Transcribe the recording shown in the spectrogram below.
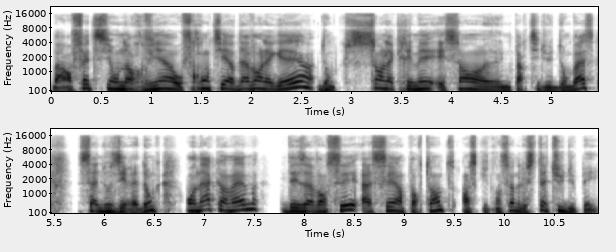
bah, en fait, si on en revient aux frontières d'avant la guerre, donc sans la Crimée et sans euh, une partie du Donbass, ça nous irait. Donc, on a quand même des avancées assez importantes en ce qui concerne le statut du pays.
